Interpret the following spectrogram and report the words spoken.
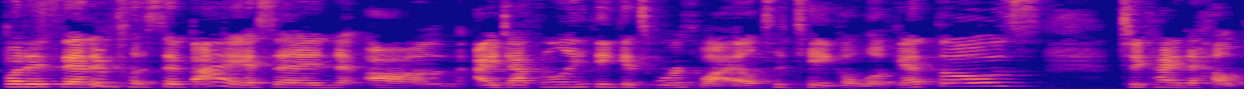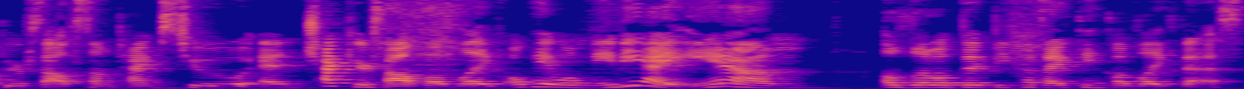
But it's that implicit bias. And um, I definitely think it's worthwhile to take a look at those to kind of help yourself sometimes too and check yourself of like, okay, well, maybe I am a little bit because I think of like this.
